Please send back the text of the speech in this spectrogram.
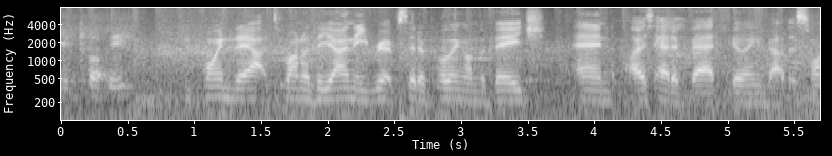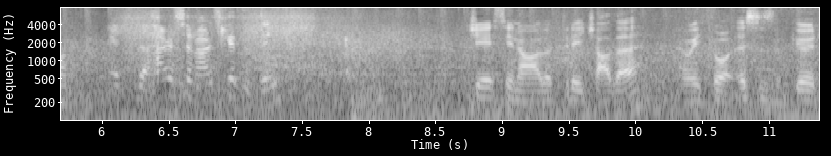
He pointed out to one of the only rips that are pulling on the beach, and I just had a bad feeling about this one. The Harrison, I just get the thing. Jesse and I looked at each other, and we thought, this isn't good.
